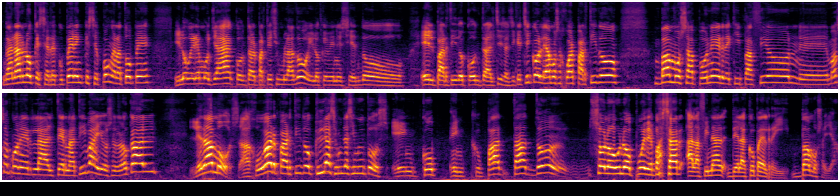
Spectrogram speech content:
ganarlo, que se recuperen, que se pongan a tope. Y luego iremos ya contra el partido simulado y lo que viene siendo el partido contra el Chis. Así que chicos, le vamos a jugar partido... Vamos a poner de equipación... Eh, vamos a poner la alternativa, ellos en el local... Le damos a jugar partido clase y minutos en, cop en Copatado solo uno puede pasar a la final de la Copa del Rey. Vamos allá.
